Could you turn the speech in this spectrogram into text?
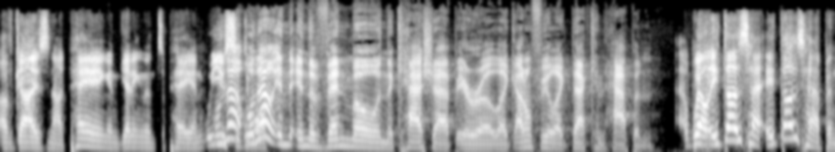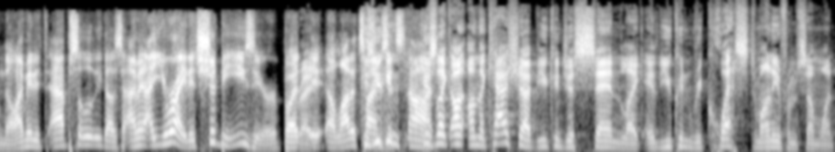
of guys not paying and getting them to pay. And we Well, used now, to do well all- now in the in the Venmo and the Cash App era, like I don't feel like that can happen. Well, Like- it does. Ha- it does happen, though. I mean, it absolutely does. I mean, you're right. It should be easier, but Right. it, a lot of times you can, it's not. because like on, on the Cash App, you can just send like uh, you can request money from someone.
